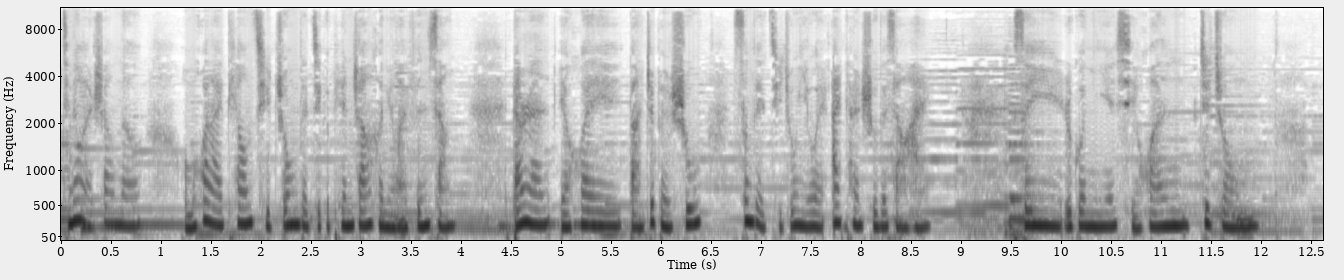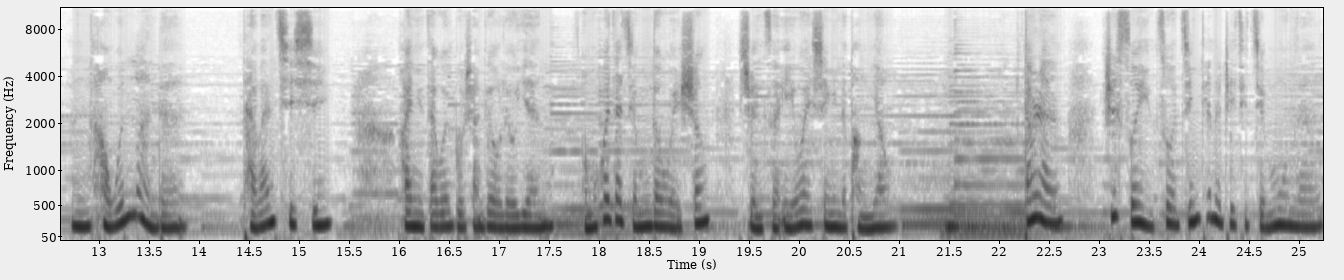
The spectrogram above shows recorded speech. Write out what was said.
今天晚上呢，我们会来挑其中的几个篇章和你来分享，当然也会把这本书送给其中一位爱看书的小孩。所以，如果你也喜欢这种嗯，很温暖的台湾气息。欢迎你在微博上给我留言，我们会在节目的尾声选择一位幸运的朋友。当然，之所以做今天的这期节目呢，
